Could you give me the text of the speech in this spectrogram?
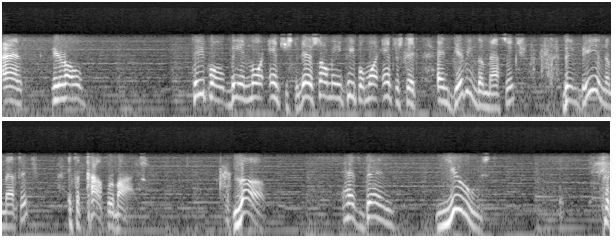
And, you know, people being more interested. There's so many people more interested in giving the message than being the message. It's a compromise. Love has been used to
